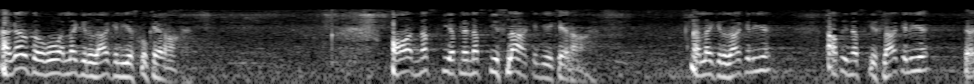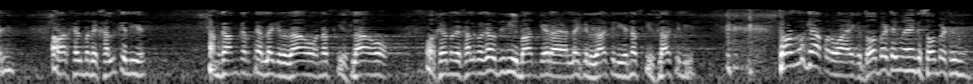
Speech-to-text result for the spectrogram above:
اگر تو وہ اللہ کی رضا کے لیے اس کو کہہ رہا ہے اور نفس کی، اپنے نفس کی اصلاح کے لیے کہہ رہا ہے۔ اللہ کی رضا کے لیے، اپنی نفس کی اصلاح کے لیے، اور خدمت خل کے لیے۔ ہم کام کرتے ہیں اللہ کی رضا ہو، نفس کی اصلاح ہو۔ اور خدمت خل اگر دن کی بات کہہ رہا ہے، اللہ کی رضا کے لیے، نفس کی اصلاح کے لیے۔ تو اس کو کیا پرواہ ہے کہ دو بیٹھے ہوئے ہیں کہ سو بیٹھے ہوئے ہیں؟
